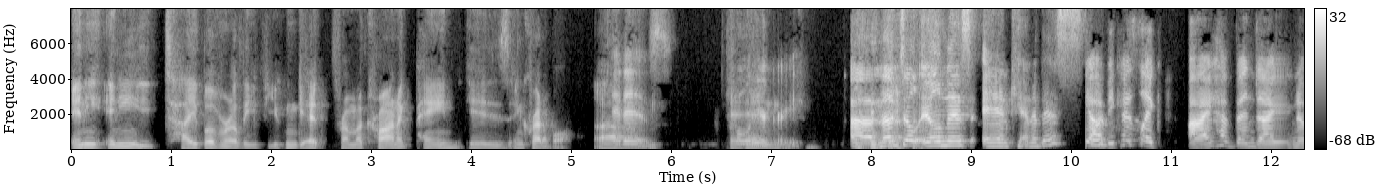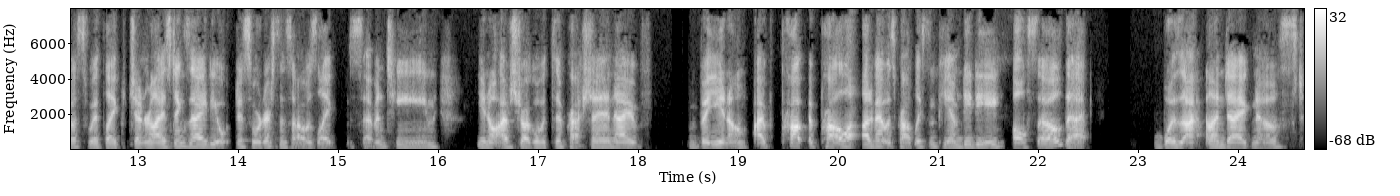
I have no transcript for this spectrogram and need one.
any any type of relief you can get from a chronic pain is incredible it Um, is. Fully and- agree. Uh, mental illness and cannabis. Yeah, because like I have been diagnosed with like generalized anxiety disorder since I was like 17. You know, I've struggled with depression. I've, but you know, I've pro- a lot of it was probably some PMDD also that was uh, undiagnosed.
